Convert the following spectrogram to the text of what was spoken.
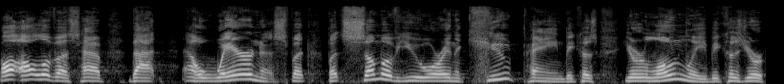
All, all of us have that awareness, but, but some of you are in acute pain because you're lonely, because you're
